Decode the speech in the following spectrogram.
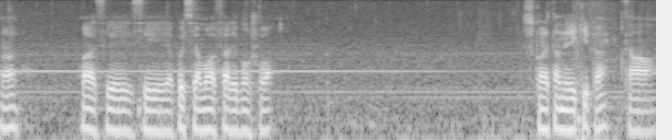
après, c'est à moi de faire les bons choix. C'est ce qu'on attend de l'équipe. Hein. Quand,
